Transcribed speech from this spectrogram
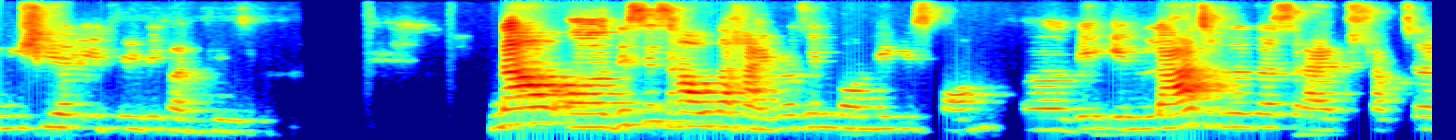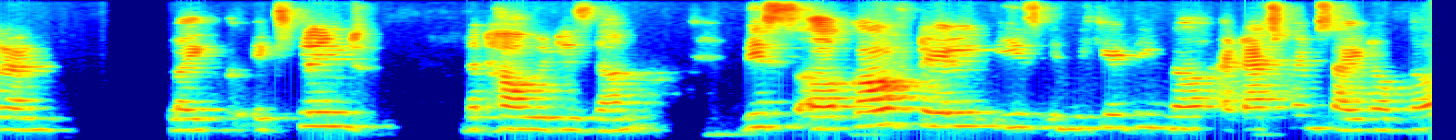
initially it will be confusing now, uh, this is how the hydrogen bonding is formed. Uh, they enlarged the, the structure and like explained that how it is done. This uh, curved tail is indicating the attachment site of the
